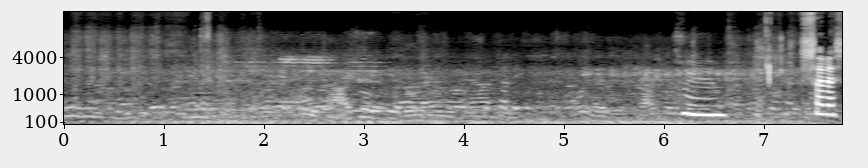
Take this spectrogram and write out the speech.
હમ સરસ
